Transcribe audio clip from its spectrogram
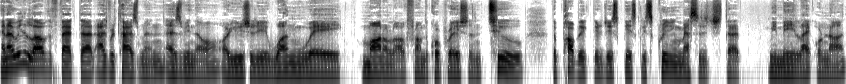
And I really love the fact that advertisements, as we know, are usually one way monologue from the corporation to the public. They're just basically screaming message that we may like or not.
